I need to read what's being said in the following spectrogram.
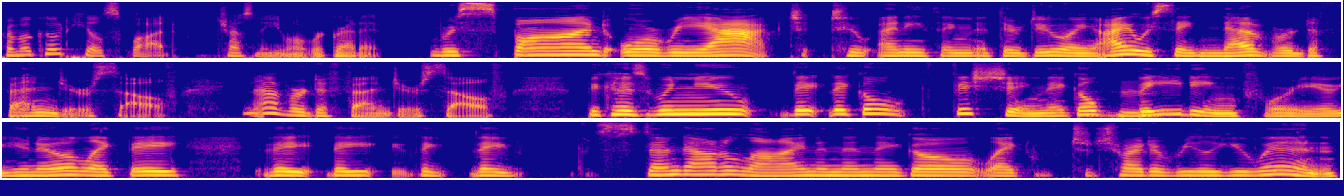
promo code Heal Squad. Trust me, you won't regret it respond or react to anything that they're doing. I always say never defend yourself. Never defend yourself. Because when you they, they go fishing, they go mm-hmm. baiting for you, you know, like they they they they they send out a line and then they go like to try to reel you in.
